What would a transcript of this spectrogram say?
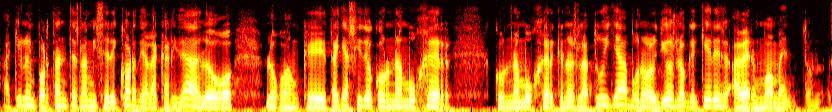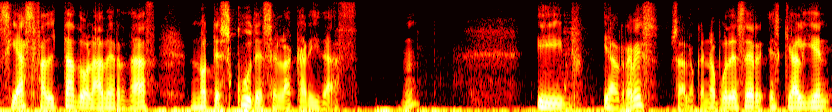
Aquí lo importante es la misericordia, la caridad. Luego, luego, aunque te hayas ido con una mujer, con una mujer que no es la tuya, bueno, Dios lo que quiere es, a ver, un momento, si has faltado la verdad, no te escudes en la caridad. Y, y al revés, o sea, lo que no puede ser es que alguien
